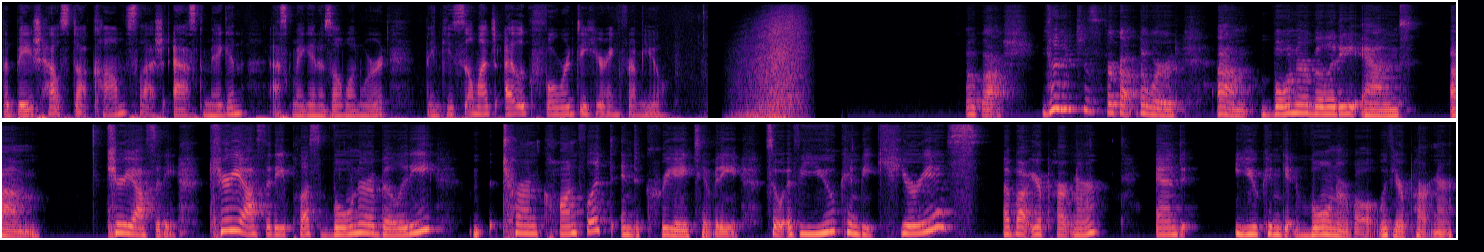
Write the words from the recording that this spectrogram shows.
thebeigehouse.com slash askmegan. Ask Megan is all one word. Thank you so much. I look forward to hearing from you. Oh gosh, I just forgot the word um, vulnerability and um, curiosity. Curiosity plus vulnerability turn conflict into creativity. So if you can be curious about your partner and you can get vulnerable with your partner,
